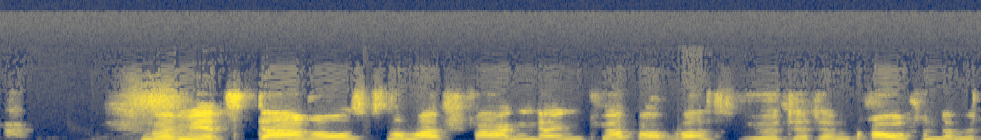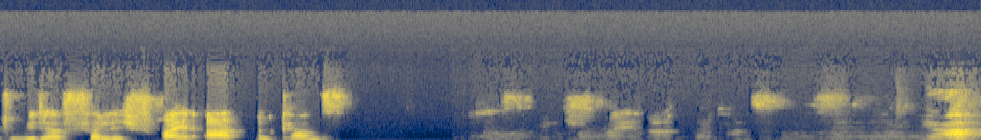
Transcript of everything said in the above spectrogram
kann. Wenn wir jetzt daraus nochmal fragen, deinen Körper, was wird er denn brauchen, damit du wieder völlig frei atmen kannst? Ja,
